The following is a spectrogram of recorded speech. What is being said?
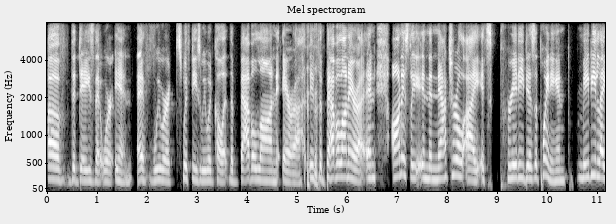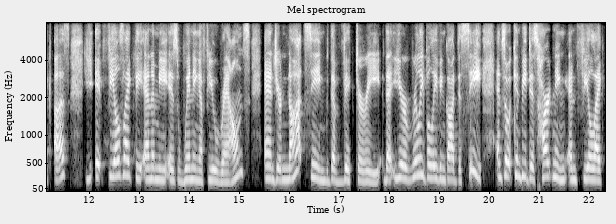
of the days that we're in. If we were Swifties, we would call it the Babylon era. It's the Babylon era. And honestly, in the natural eye, it's pretty disappointing. And maybe like us, it feels like the enemy is winning a few rounds and you're not seeing the victory that you're really believing God to see. And so it can be disheartening and feel like,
